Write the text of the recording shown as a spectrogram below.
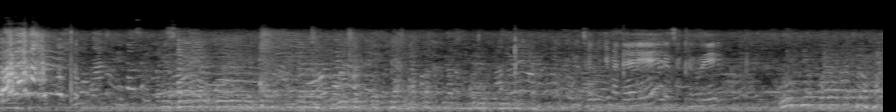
Berhenti! Ini kami persembahkan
